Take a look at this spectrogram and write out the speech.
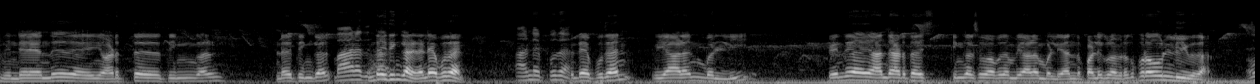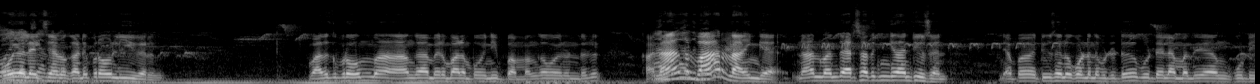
இன்றையிலேருந்து அடுத்த திங்கள் இன்றைய திங்கள் இன்றைய திங்கள் இன்றைய புதன் ஆண்டே புதன் வியாழன் வெள்ளி வந்து அந்த அடுத்த திங்கள் செவ்வாய் புதன் வியாழன் வெள்ளி அந்த பள்ளிக்கூடம் இருக்கு அப்புறம் லீவு தான் ஓயல் எக்ஸாமுக்காண்டி அப்புறம் லீவ் வருது அதுக்கு அப்புறம் அங்கே பெரும்பாலும் போய் நிற்போம் அங்கே போய் நின்று நாங்கள் வாரண்ணா இங்கே நான் வந்து அரசாத்துக்கு இங்கே தான் டியூஷன் அப்போ டியூஷனுக்கு கொண்டு வந்து விட்டுட்டு வீட்டெல்லாம் வந்து அங்கே கூட்டி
